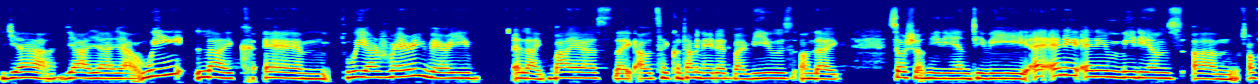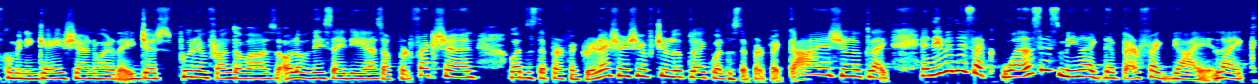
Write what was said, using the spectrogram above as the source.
Yeah, yeah, yeah, yeah. We like um we are very, very like biased, like I would say contaminated by views on like social media and TV, any any mediums um, of communication where they just put in front of us all of these ideas of perfection. What does the perfect relationship should look like? What does the perfect guy should look like? And even it's like, what does this mean? Like the perfect guy, like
